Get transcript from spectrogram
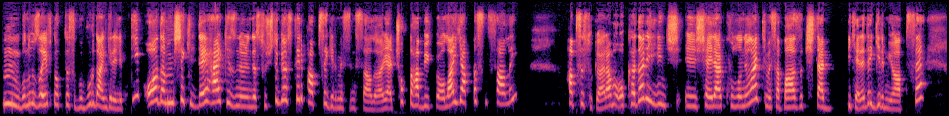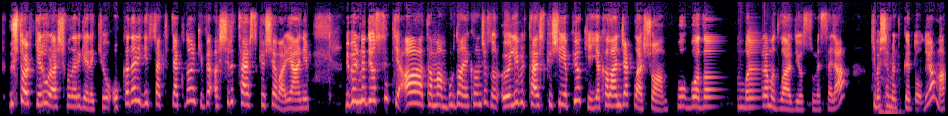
Hmm, bunun zayıf noktası bu, buradan girelim deyip o adamın bir şekilde herkesin önünde suçlu gösterip hapse girmesini sağlıyorlar. Yani çok daha büyük bir olay yapmasını sağlayıp hapse sokuyorlar. Ama o kadar ilginç e, şeyler kullanıyorlar ki mesela bazı kişiler bir kere de girmiyor hapse. 3-4 kere uğraşmaları gerekiyor. O kadar ilginç taktikler kullanıyor ki ve aşırı ters köşe var. Yani bir bölümde diyorsun ki aa tamam buradan yakalanacak sonra öyle bir ters köşe yapıyor ki yakalanacaklar şu an. Bu, bu adam başaramadılar diyorsun mesela. Ki başaramadıkları da oluyor ama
